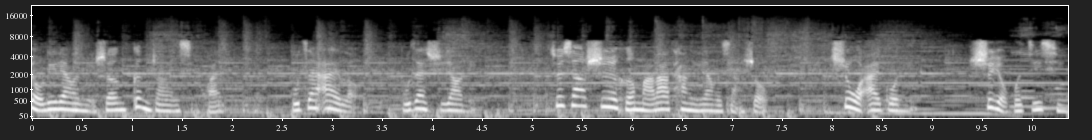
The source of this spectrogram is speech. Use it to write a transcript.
有力量的女生更招人喜欢。不再爱了，不再需要你，就像是喝麻辣烫一样的享受。是我爱过你，是有过激情。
